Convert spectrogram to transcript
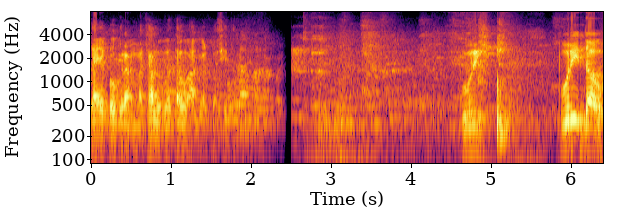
ચાય પ્રોગ્રામમાં. ચાલો બતાવો આગળ પછી તો પૂરી. પૂરી દઉં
